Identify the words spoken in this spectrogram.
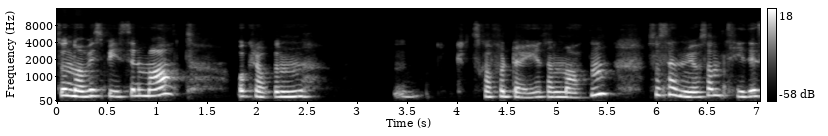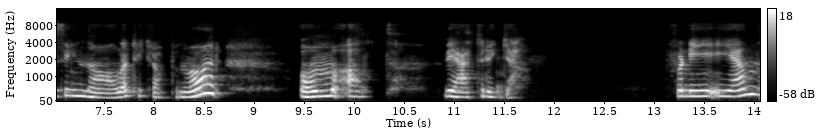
Så når vi spiser mat, og kroppen skal fordøye den maten, så sender vi jo samtidig signaler til kroppen vår om at vi er trygge. Fordi igjen,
